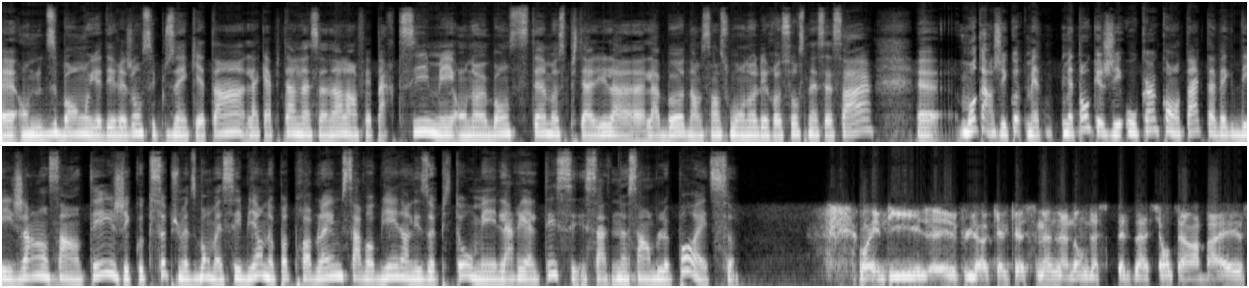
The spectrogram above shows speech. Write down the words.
Euh, on nous dit, bon, il y a des régions où c'est plus inquiétant. La capitale nationale en fait partie, mais on a un bon système hospitalier là- là-bas dans le sens où on a les ressources nécessaires. Euh, moi, quand j'écoute, met- mettons que j'ai aucun contact avec des gens en santé, j'écoute ça puis je me dis, bon, ben c'est bien, on n'a pas de problème, ça va bien dans les hôpitaux, mais la réalité, ça ne semble pas être ça. Oui, puis euh, il y a quelques semaines, le nombre d'hospitalisations était en baisse.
